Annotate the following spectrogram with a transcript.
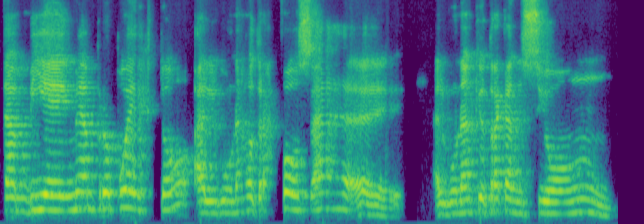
también me han propuesto algunas otras cosas, eh, alguna que otra canción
